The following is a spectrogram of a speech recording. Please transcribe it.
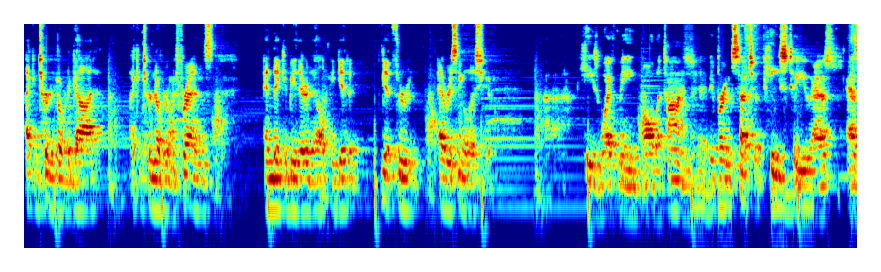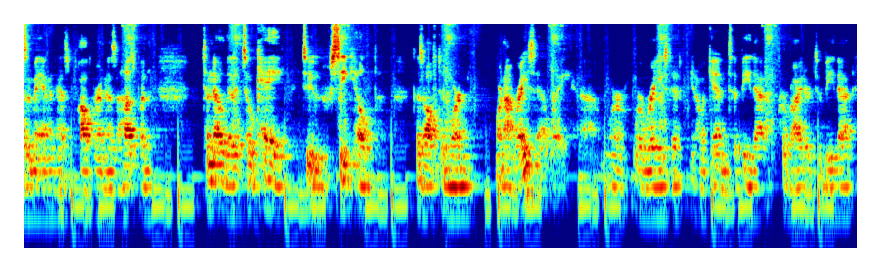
I can turn it over to God, I can turn it over to my friends, and they can be there to help me get it, get through every single issue he's with me all the time. It, brings such a peace to you as as a man and as a father and as a husband to know that it's okay to seek help because often we're we're not raised that way. Uh, we're we're raised, at, you know, again to be that provider, to be that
